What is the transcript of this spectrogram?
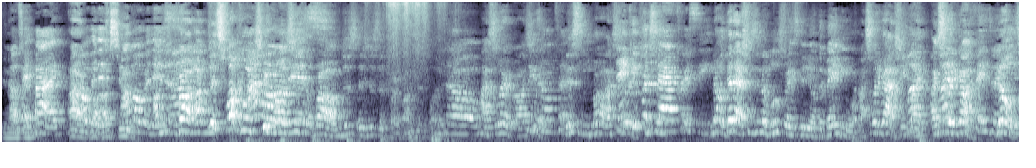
You know Okay, bye. All right, I'm over bro, I'll this. see you. I'm over this. I'm just, bro, I'm just fucking with I'm you, bro. over It's just, bro, I'm just, it's just a fun, bro. I'm just fun. No. I swear, bro, I Please swear. don't touch this me. bro, I swear. Thank you for she's the in- bag, Chrissy. No, that she's in the Blueface video, the baby one. I swear to God, she What- like, I what swear to God. Blueface No, video?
